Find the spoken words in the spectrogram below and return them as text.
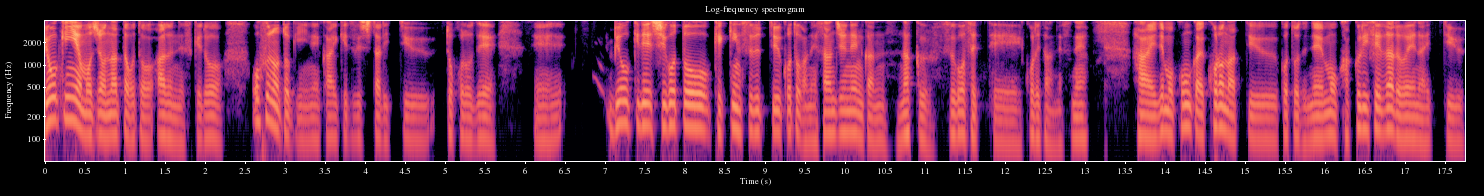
病気にはもちろんなったことあるんですけど、オフの時にね、解決したりっていうところで、えー病気で仕事を欠勤するっていうことがね、30年間なく過ごせてこれたんですね。はい。でも今回コロナっていうことでね、もう隔離せざるを得ないっていう、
